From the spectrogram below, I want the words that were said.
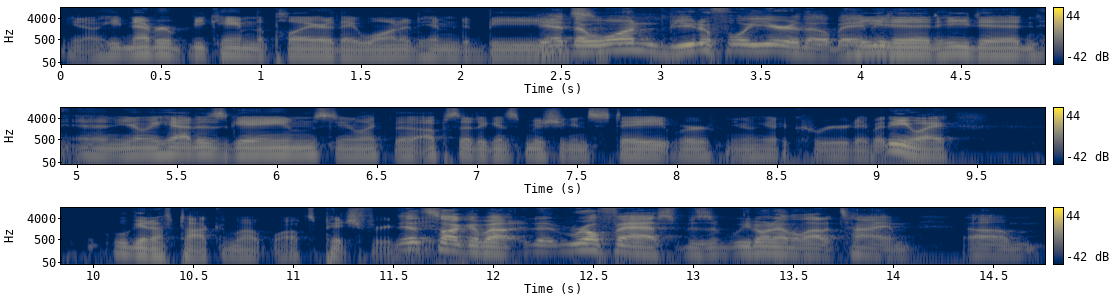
You know, he never became the player they wanted him to be. He had the so- one beautiful year though, baby. he did, he did, and you know he had his games. You know, like the upset against Michigan State, where you know he had a career day. But anyway, we'll get off talking about Walt's Pitchford. Let's talk about real fast because we don't have a lot of time. Um,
